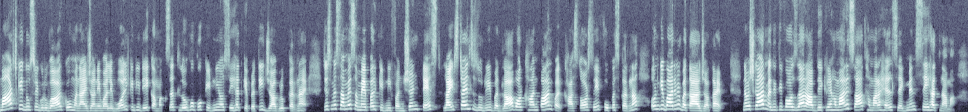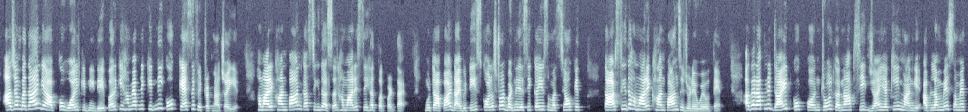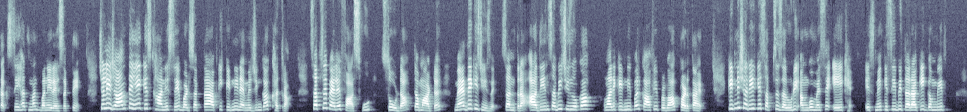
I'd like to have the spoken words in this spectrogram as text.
मार्च के दूसरे गुरुवार को मनाए जाने वाले वर्ल्ड किडनी डे का मकसद लोगों को किडनी और सेहत के प्रति जागरूक करना है, जिसमें समय समय पर किडनी फ़ंक्शन, टेस्ट, लाइफस्टाइल से ज़रूरी बदलाव और खान पान पर खास तौर से फोकस करना और उनके बारे में बताया जाता है। नमस्कार, मैं दीति फौजदार, आप देख रहे हैं हमारे साथ हमारा हेल्थ सेगमेंट सेहतनामा। आज हम बताएँगे आपको वर्ल्ड किडनी डे पर कि हमें अपनी किडनी को कैसे फिट रखना चाहिए। हमारे खान पान का सीधा असर हमारे सेहत पर पड़ता है। मोटापा, डायबिटीज़, कोलेस्ट्रॉल बढ़ने जैसी कई समस्याओं के तार सीधा हमारे खान पान से जुड़े हुए होते हैं। अगर अपने डाइट को कंट्रोल करना आप सीख जाएँ, यकीन मानिए, आप लंबे समय तक सेहतमंद बने रह सकते हैं। चलिए जानते हैं किस खाने से बढ़ सकता है आपकी किडनी डैमेजिंग का खतरा। सबसे पहले फास्ट फ़ूड, सोडा, टमाटर, मैदे की चीज़ें, संतरा आदि, इन सभी चीज़ों का हमारी किडनी पर काफ़ी प्रभाव पड़ता है। किडनी शरीर के सबसे ज़रूरी अंगों में से एक है। इसमें किसी भी तरह की गंभीर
